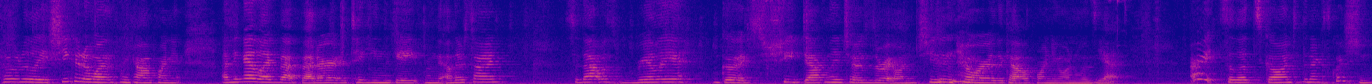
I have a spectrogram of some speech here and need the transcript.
totally, she could have went from California. I think I like that better, taking the gate from the other side. So that was really good. She definitely chose the right one. She didn't know where the California one was yet. Alright, so let's go on to the next question.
